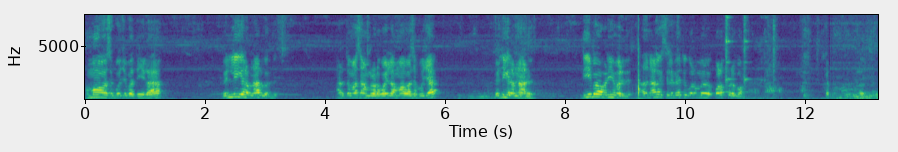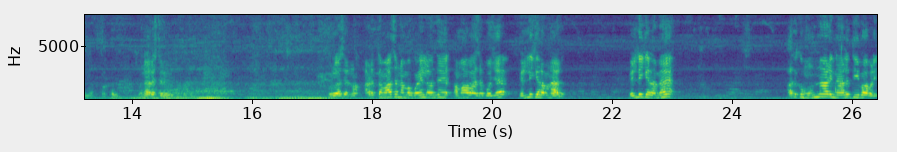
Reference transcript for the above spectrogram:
அமாவாசை பூஜை பார்த்தீங்களா வெள்ளிக்கிழமை நாள் வருது. அடுத்த மாசம் நம்மளோட கோயில்ல அமாவாசை பூஜை வெள்ளிக்கிழமை நாள். தீபாவளியும் வருது. அதனால சில பேர்த்துக்கு குழம்பு குழப்பம் இருக்கும். என்ன ரெஸ்ட் எடுக்கு முருகாசரணம் அடுத்த மாசம் நம்ம கோயிலில் வந்து அமாவாசை பூஜை வெள்ளிக்கிழமை நாள். வெள்ளிக்கிழமை அதுக்கு முன்னாடி நாள் தீபாவளி.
